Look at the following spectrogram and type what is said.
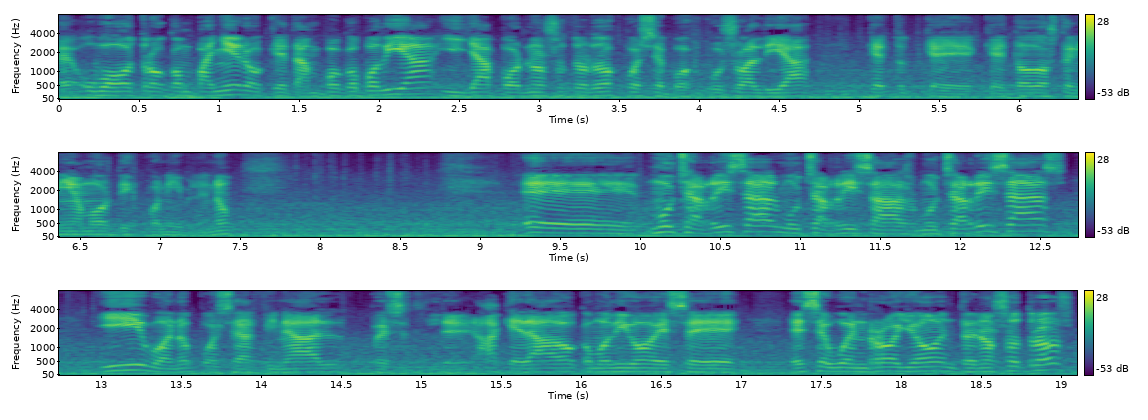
Eh, hubo otro compañero que tampoco podía y ya por nosotros dos pues se pospuso al día que, todos teníamos disponible, ¿no? Eh, muchas risas, muchas risas, muchas risas y bueno, pues al final pues ha quedado, como digo, ese, ese buen rollo entre nosotros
